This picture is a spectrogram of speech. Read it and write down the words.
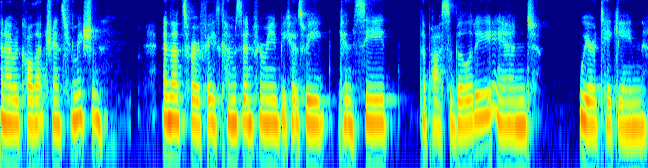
And I would call that transformation. And that's where faith comes in for me because we can see the possibility and we are taking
